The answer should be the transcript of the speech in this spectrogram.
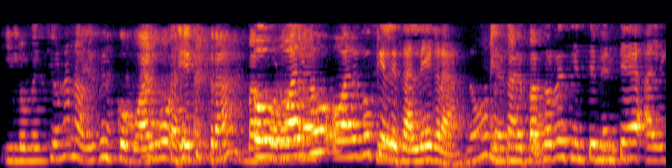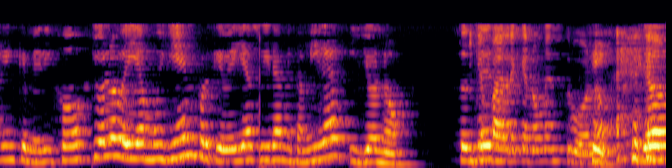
y lo mencionan a veces como algo extra. o, algo, o algo que les alegra, ¿no? Me, pasó recientemente alguien que me dijo, yo lo veía muy bien porque veía subir a mis amigas y yo no. Entonces, qué padre que no menstruó, ¿no? Sí, yo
